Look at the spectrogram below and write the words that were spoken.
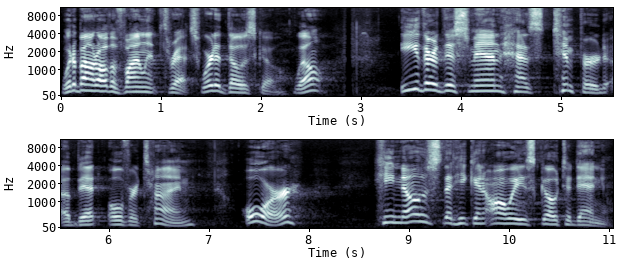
What about all the violent threats? Where did those go? Well, either this man has tempered a bit over time, or he knows that he can always go to Daniel.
